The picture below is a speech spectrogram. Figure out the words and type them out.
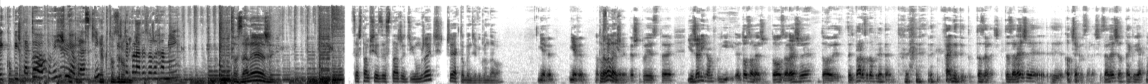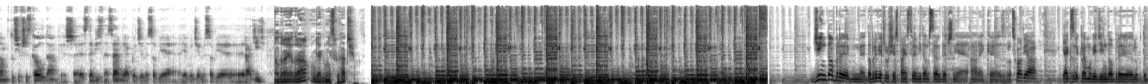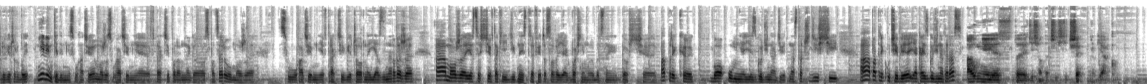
Ej, kupisz Tato, powiesisz mi obrazki? Jak to kupisz zrobić? czekoladę z orzechami? To zależy. Chcesz tam się zestarzeć i umrzeć, czy jak to będzie wyglądało? Nie wiem, nie wiem. Naprawdę zależy. Nie wiem. Wiesz, to jest, e, jeżeli nam, to zależy, to zależy, to jest, to jest bardzo dobry ten, fajny tytuł, to zależy. To zależy, e, od czego zależy? Zależy od tego, jak nam tu się wszystko uda, wiesz, e, z tym biznesem, jak będziemy sobie, jak będziemy sobie radzić. Jodra, jodra, jak mnie słychać? Dzień dobry, dobry wieczór się z Państwem, witam serdecznie, Arek z Wrocławia. Jak zwykle mówię dzień dobry lub dobry wieczór, bo nie wiem kiedy mnie słuchacie. Może słuchacie mnie w trakcie porannego spaceru, może słuchacie mnie w trakcie wieczornej jazdy na rowerze, a może jesteście w takiej dziwnej strefie czasowej jak właśnie mój obecny gość e, Patryk, e, bo u mnie jest godzina 19.30, a Patryk u Ciebie jaka jest godzina teraz? A u mnie jest e, 10.33, drogi Arku.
